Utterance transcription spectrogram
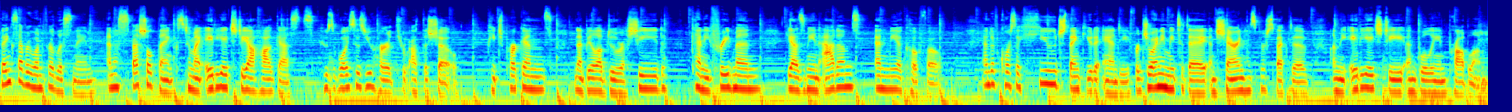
Thanks everyone for listening, and a special thanks to my ADHD AHA guests whose voices you heard throughout the show Peach Perkins, Nabil Abdul Rashid, Kenny Friedman, Yasmin Adams, and Mia Kofo. And of course, a huge thank you to Andy for joining me today and sharing his perspective on the ADHD and bullying problem.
